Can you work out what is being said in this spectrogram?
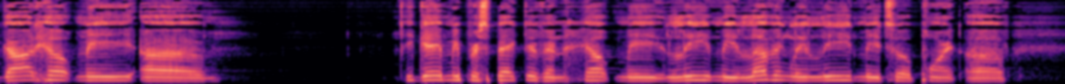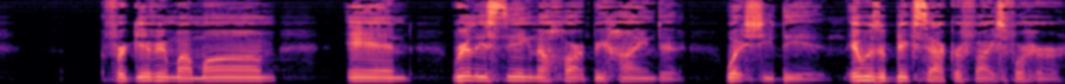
God helped me, uh, He gave me perspective and helped me lead me, lovingly lead me to a point of forgiving my mom and really seeing the heart behind it, what she did. It was a big sacrifice for her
